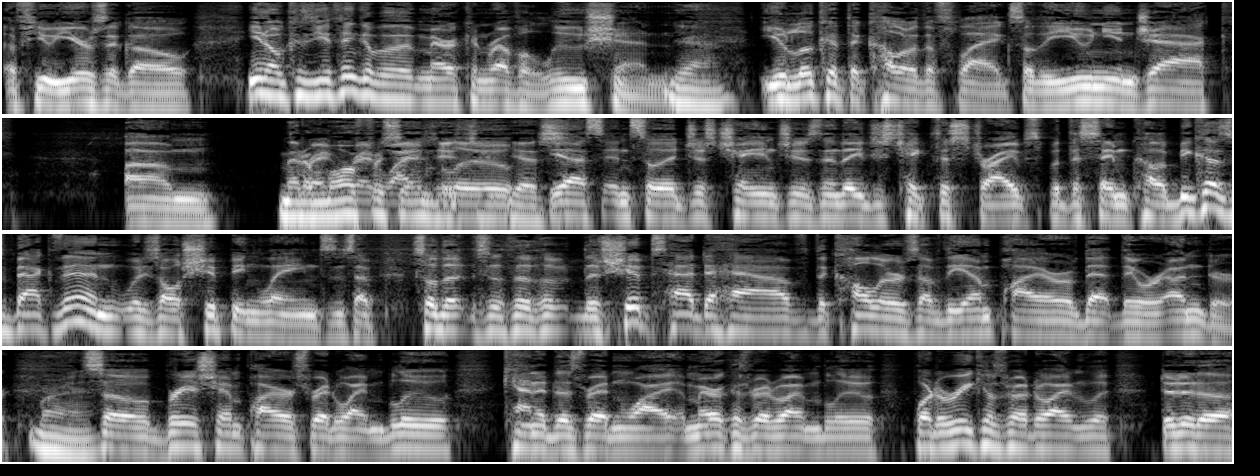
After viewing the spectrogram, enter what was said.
a few years ago. You know, because you think of the American Revolution, Yeah. You look at the color of the flag, so the Union Jack. Um, Metamorphosis, red, red, white, and blue. yes. yes, and so it just changes, and they just take the stripes, but the same color. Because back then it was all shipping lanes and stuff, so the so the, the ships had to have the colors of the empire that they were under. Right. So British Empire's red, white, and blue. Canada's red and white. America's red, white, and blue. Puerto Rico's red, white, and blue.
